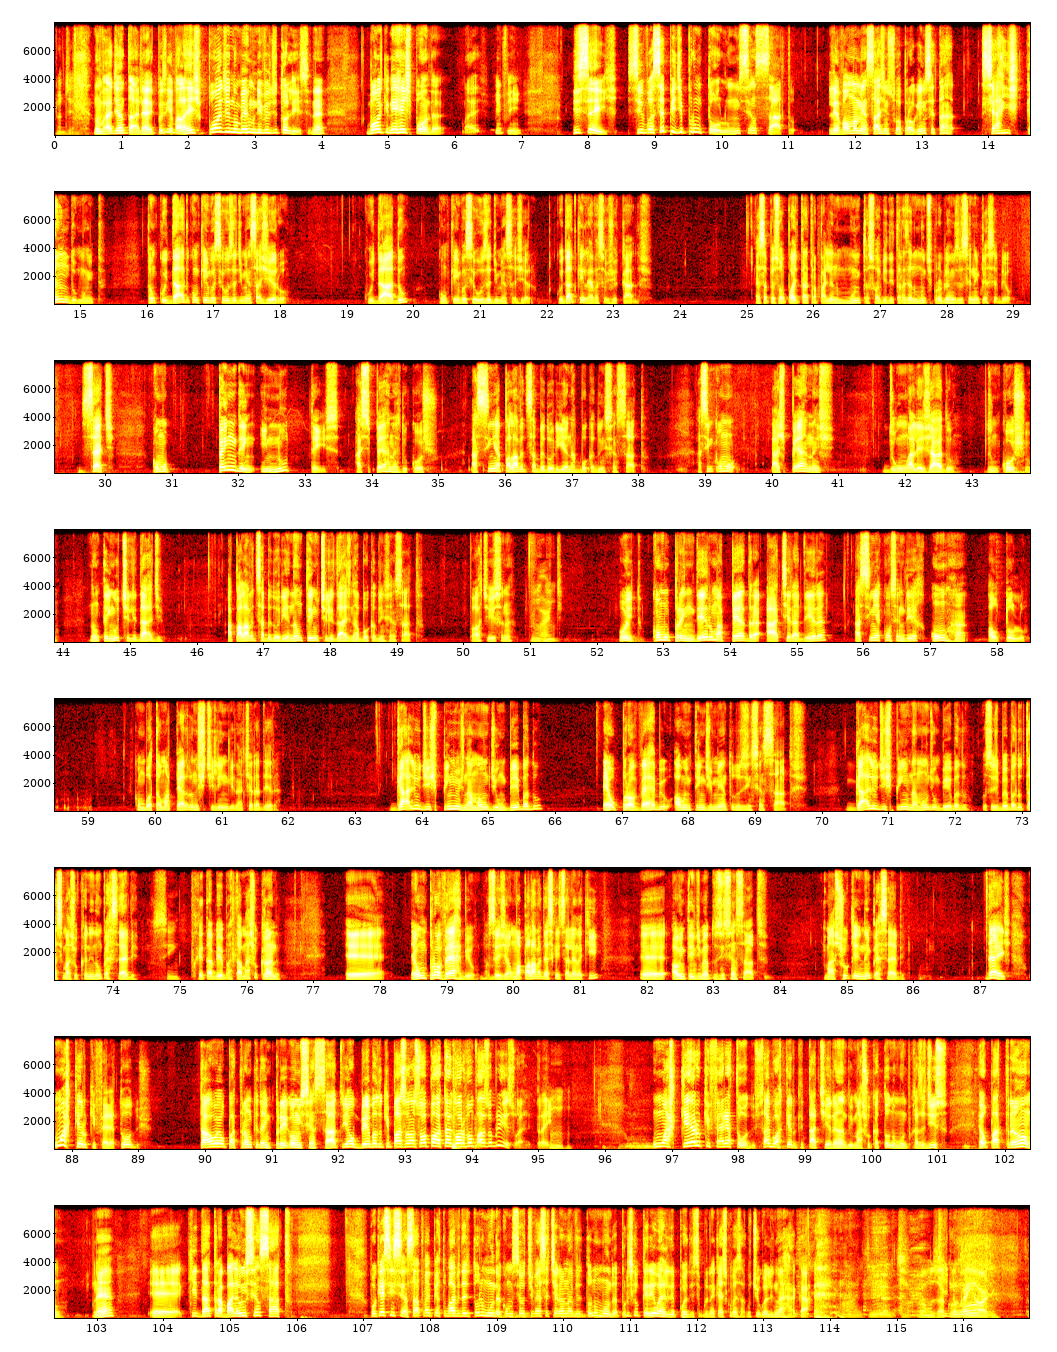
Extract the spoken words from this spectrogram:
Não. Não vai adiantar, né? Por isso que ele fala, responde no mesmo nível de tolice, né? Bom é que nem responda, mas, enfim. E seis, se você pedir para um tolo, um insensato, levar uma mensagem sua para alguém, você está se arriscando muito. Então, cuidado com quem você usa de mensageiro. Cuidado com quem você usa de mensageiro. Cuidado quem leva seus recados. Essa pessoa pode estar atrapalhando muito a sua vida e trazendo muitos problemas e você nem percebeu. 7. Como pendem inúteis as pernas do coxo, assim é a palavra de sabedoria na boca do insensato. Assim como as pernas de um aleijado, de um coxo, não têm utilidade, a palavra de sabedoria não tem utilidade na boca do insensato. Forte isso, né? Forte. 8. Como prender uma pedra à tiradeira, assim é conceder honra ao tolo. Como botar uma pedra no estilingue, na tiradeira. Galho de espinhos na mão de um bêbado é o provérbio ao entendimento dos insensatos. Galho de espinhos na mão de um bêbado, ou seja, o bêbado está se machucando e não percebe Sim. porque tá bêbado, tá machucando. É, é um provérbio, ou seja, uma palavra dessa que a gente está lendo aqui é, ao entendimento dos insensatos. Machuca e ele nem percebe. 10. Um arqueiro que fere a todos, tal é o patrão que dá emprego ao insensato e ao bêbado que passa na sua porta. Agora vamos falar sobre isso, Wesley. Peraí. Um arqueiro que fere a todos. Sabe o arqueiro que está atirando e machuca todo mundo por causa disso? É o patrão, né? É, que dá trabalho ao insensato. Porque esse insensato vai perturbar a vida de todo mundo. É como se eu estivesse atirando na vida de todo mundo. É por isso que eu queria, Wesley, depois desse Brunecast, conversar contigo ali no RH. Ai, gente. Vamos já De colocar em novo. ordem.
